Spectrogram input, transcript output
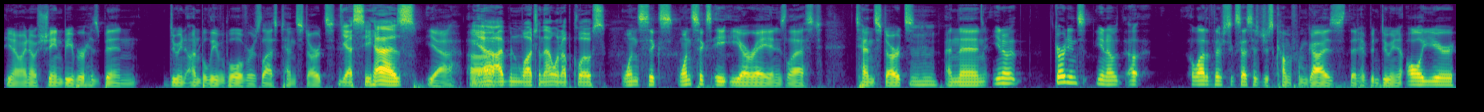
you know, I know Shane Bieber has been doing unbelievable over his last 10 starts. Yes, he has. Yeah. Uh, yeah, I've been watching that one up close. one six one six eight ERA in his last ten starts, hmm and then you know, Guardians, you know, uh, a lot of their success has just come from guys that have been doing it all year.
